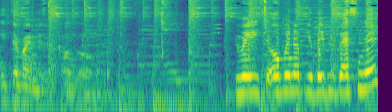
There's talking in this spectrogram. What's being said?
Ain't that right, Mr. Congo? You ready to open up your baby bassinet?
